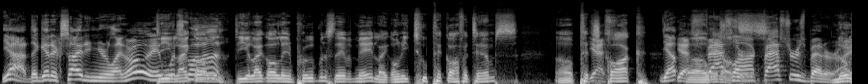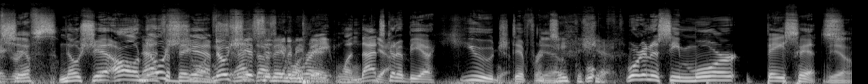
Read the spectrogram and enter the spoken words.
Yeah, they get excited and you're like, oh, hey, do you what's like going all? on? The, do you like all the improvements they've made? Like only two pickoff attempts, uh, pitch Yes. clock. Yep. Yes, Uh, what faster. Faster is better. No shifts. No shit. Oh, no That's a big shift. one. No shifts is big going to be great big. one. That's Yeah. going to be a huge difference. Yeah. Hate the shift. We're going to see more base hits. Yeah.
